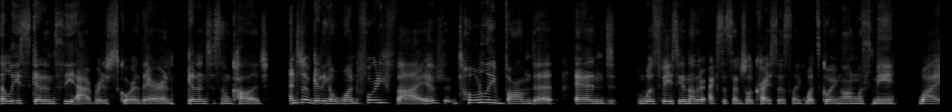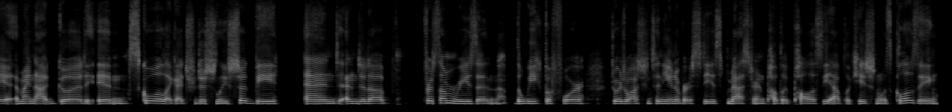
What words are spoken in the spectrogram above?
at least get into the average score there and get into some college. Ended up getting a 145, totally bombed it, and was facing another existential crisis like, what's going on with me? Why am I not good in school like I traditionally should be? And ended up for some reason, the week before George Washington University's Master in Public Policy application was closing,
